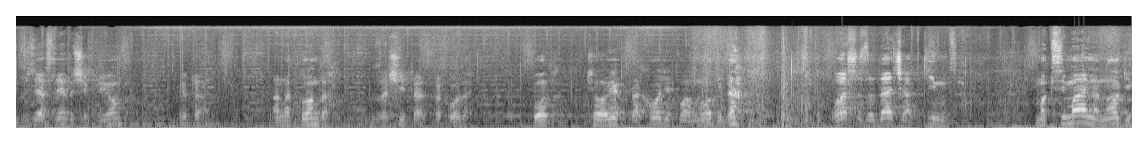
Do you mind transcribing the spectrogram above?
Друзья, следующий прием это анаконда, защита от прохода. Вот человек проходит вам ноги, да? Ваша задача откинуться. Максимально ноги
